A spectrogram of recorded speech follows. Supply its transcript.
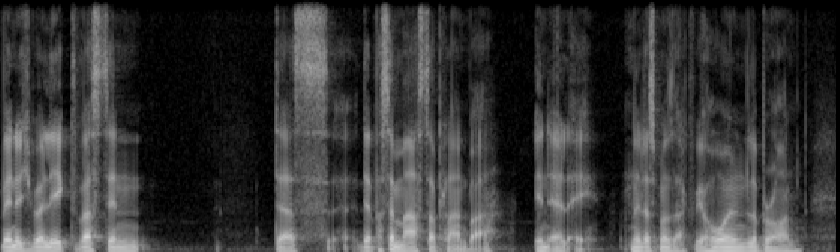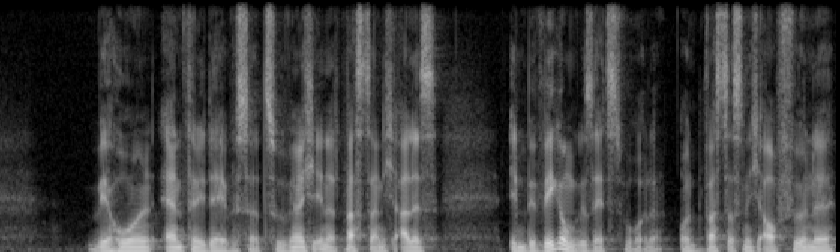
wenn ihr euch überlegt, was denn das, was der Masterplan war in LA, ne, dass man sagt, wir holen LeBron, wir holen Anthony Davis dazu. Wenn euch erinnert, was da nicht alles in Bewegung gesetzt wurde und was das nicht auch für eine,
